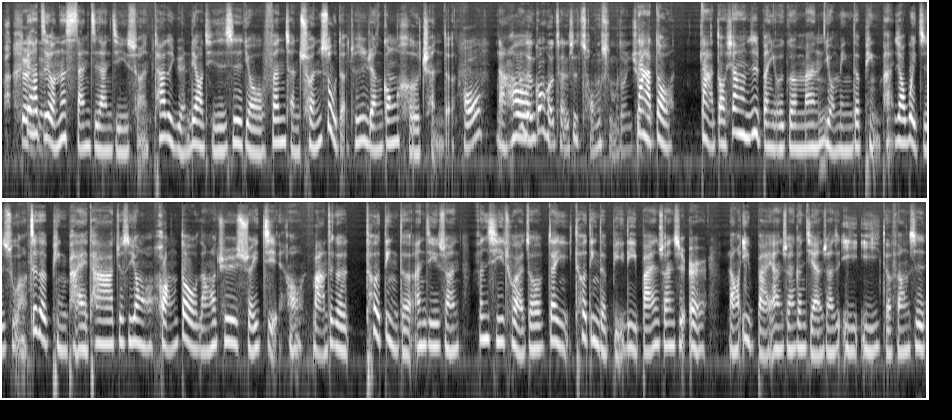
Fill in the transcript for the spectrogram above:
法，因为它只有那三支氨基酸，它的原料其实是有分成纯素的，就是人工合成的哦。然后人工合成是从什么东西去？大豆。大豆，像日本有一个蛮有名的品牌叫未知数啊，这个品牌它就是用黄豆，然后去水解，哦，把这个特定的氨基酸分析出来之后，再以特定的比例，白氨酸是二，然后一白氨酸跟缬氨酸是一一的方式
